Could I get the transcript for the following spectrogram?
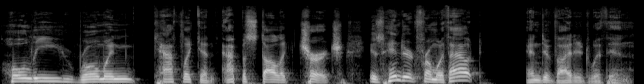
holy Roman Catholic and Apostolic Church, is hindered from without and divided within.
